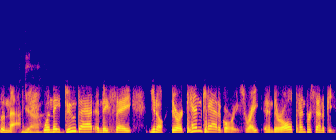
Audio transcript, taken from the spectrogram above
than that. Yeah. When they do that and they say, you know, there are ten categories, right, and there are all 10% apiece.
